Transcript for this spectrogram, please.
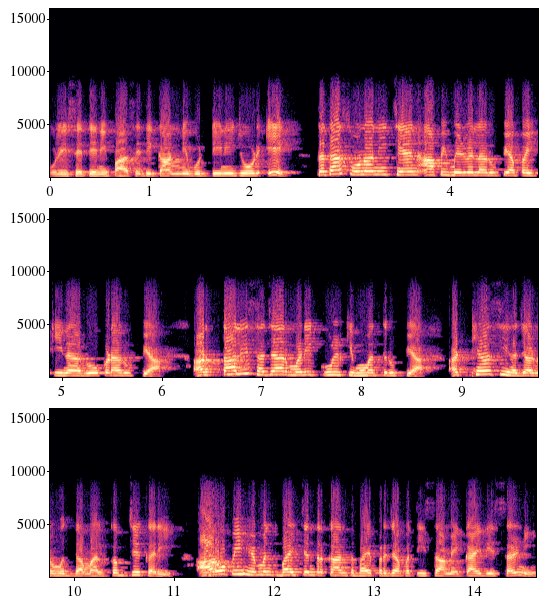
પોલીસે તેની પાસેથી કાનની બુટ્ટીની જોડ એક તથા સોનાની ચેન આપી મેળવેલા રૂપિયા પૈકીના રોકડા રૂપિયા અડતાલીસ હજાર મળી કુલ કિંમત રૂપિયા અઠ્યાસી હજાર નો મુદ્દામાલ કબજે કરી. આરોપી હેમંતભાઈ ચંદ્રકાંતભાઈ પ્રજાપતિ સામે કાયદેસરની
